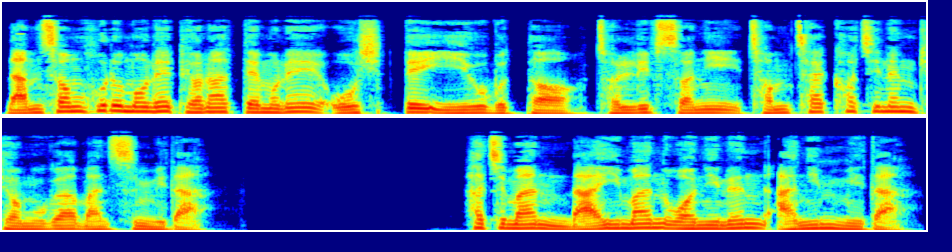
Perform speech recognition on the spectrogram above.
남성 호르몬의 변화 때문에 50대 이후부터 전립선이 점차 커지는 경우가 많습니다. 하지만 나이만 원인은 아닙니다.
